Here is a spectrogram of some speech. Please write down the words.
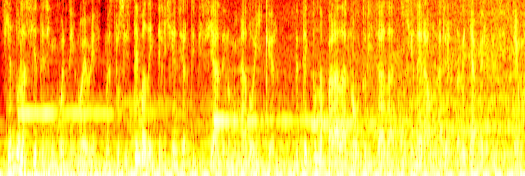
Siendo las 7.59, nuestro sistema de inteligencia artificial denominado Iker detecta una parada no autorizada y genera una alerta de Jammer en el sistema.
